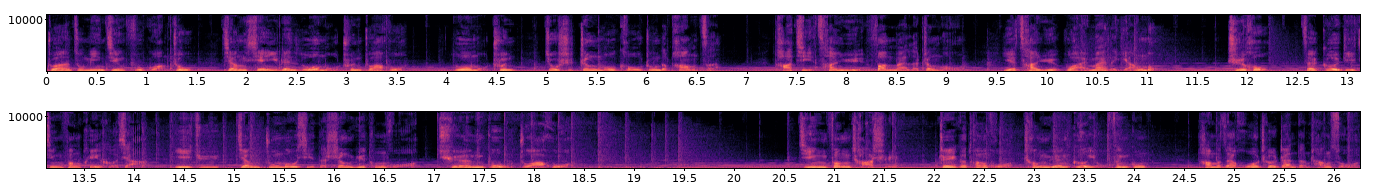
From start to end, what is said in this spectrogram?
专案组民警赴广州，将嫌疑人罗某春抓获。罗某春就是郑某口中的胖子。他既参与贩卖了郑某，也参与拐卖了杨某。之后，在各地警方配合下，一举将朱某喜的剩余同伙全部抓获。警方查实，这个团伙成员各有分工，他们在火车站等场所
